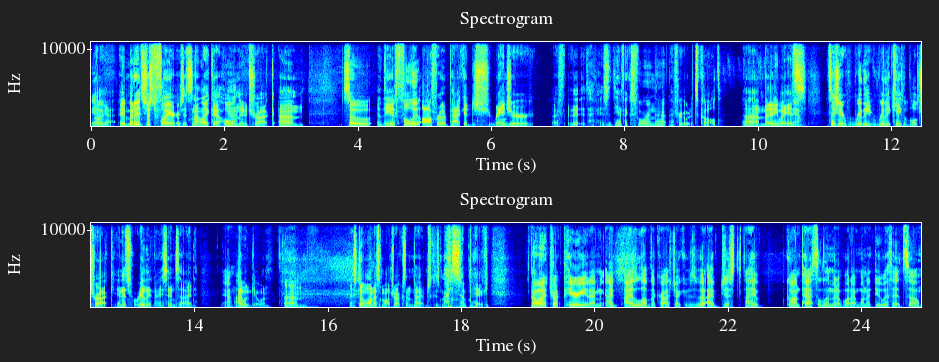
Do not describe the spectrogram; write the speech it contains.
Yeah. Oh yeah. It- but it's just flares. It's not like a whole Yeah. new truck. Um, so the fully off road package Ranger is it the FX four in that? I forget what it's called. Um, but anyway, it's it's actually a really really capable truck and it's really nice inside. Yeah. I would get one. Um, I still want a small truck sometimes because mine's so big. I want a truck. Period. I mean, I I love the Crosstrek, but I've just I have gone past the limit of what I want to do with it. So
